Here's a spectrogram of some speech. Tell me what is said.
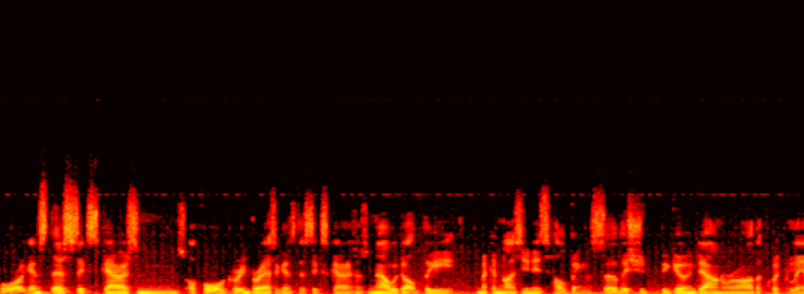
Four against their six garrisons, or four Green Berets against their six garrisons. Now we've got the mechanized units helping, so they should be going down rather quickly.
